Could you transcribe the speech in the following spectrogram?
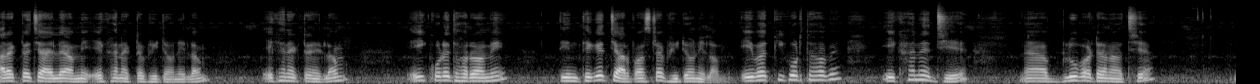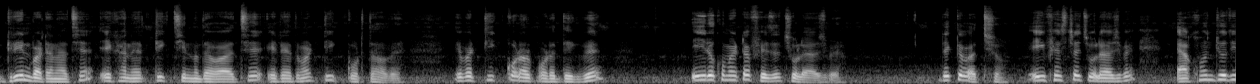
আরেকটা চাইলে আমি এখানে একটা ভিডিও নিলাম, এখানে একটা নিলাম। এই করে ধরো আমি তিন থেকে চার পাঁচটা ভিডিও নিলাম। এবার কি করতে হবে? এখানে যে ব্লু বাটন আছে গ্রিন বাটন আছে, এখানে টিক চিহ্ন দেওয়া আছে এটা তোমার টিক করতে হবে। এবার টিক করার পরে দেখবে এই রকম একটা ফেজে চলে আসবে। দেখতে পাচ্ছ? এই ফেজটা চলে আসবে। এখন যদি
